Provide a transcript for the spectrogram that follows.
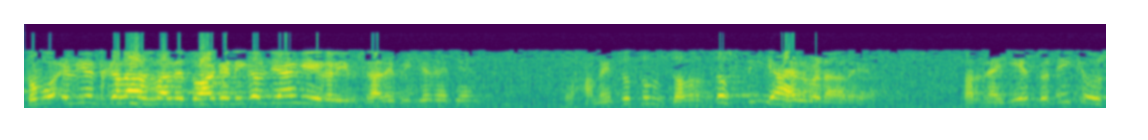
تو وہ ایلیٹ کلاس والے تو آگے نکل جائیں گے غریب سارے پیچھے رہ جائیں گے۔ تو ہمیں تو تم زبردستی جاہل بنا رہے ہو۔ ورنہ یہ تو نہیں کہ اس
